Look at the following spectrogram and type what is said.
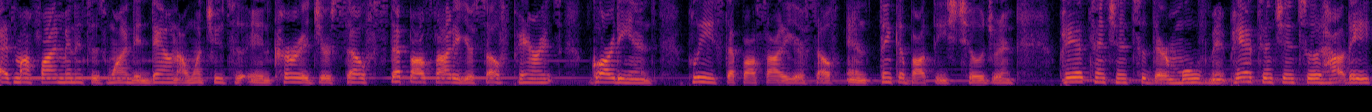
as my five minutes is winding down, I want you to encourage yourself. Step outside of yourself, parents, guardians. Please step outside of yourself and think about these children. Pay attention to their movement. Pay attention to how they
